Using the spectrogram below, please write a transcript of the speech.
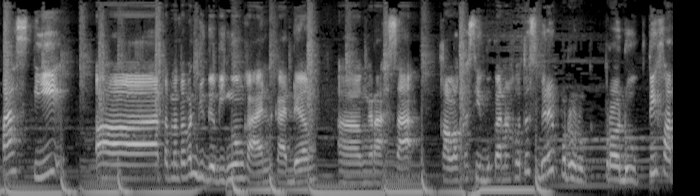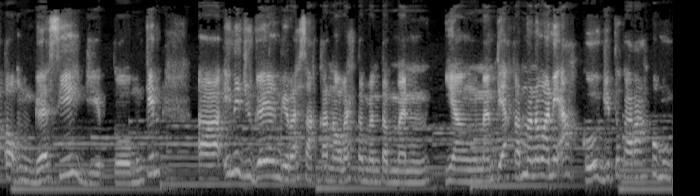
pasti uh, teman-teman juga bingung kan kadang uh, ngerasa kalau kesibukan aku tuh sebenarnya produktif atau enggak sih gitu. Mungkin uh, ini juga yang dirasakan oleh teman-teman yang nanti akan menemani aku gitu karena aku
